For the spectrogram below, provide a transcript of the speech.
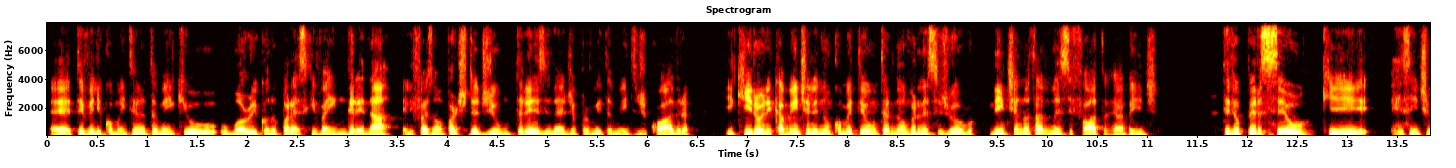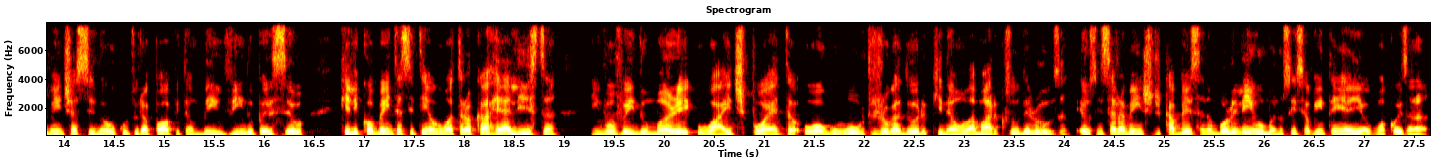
É, teve ele comentando também que o, o, Murray, quando parece que vai engrenar, ele faz uma partida de 1-13, né, de aproveitamento de quadra, e que ironicamente ele não cometeu um turnover nesse jogo, nem tinha notado nesse fato, realmente. Teve o Perseu, que recentemente assinou o Cultura Pop, então bem-vindo, Perseu, que ele comenta se tem alguma troca realista envolvendo Murray, White, Poeta ou algum outro jogador que não Lamarcus ou DeRozan. Eu, sinceramente, de cabeça não bolei nenhuma, não sei se alguém tem aí alguma coisa na,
